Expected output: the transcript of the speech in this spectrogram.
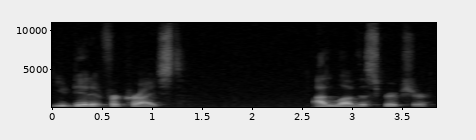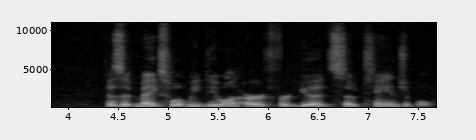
you did it for Christ. I love the scripture because it makes what we do on earth for good so tangible.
